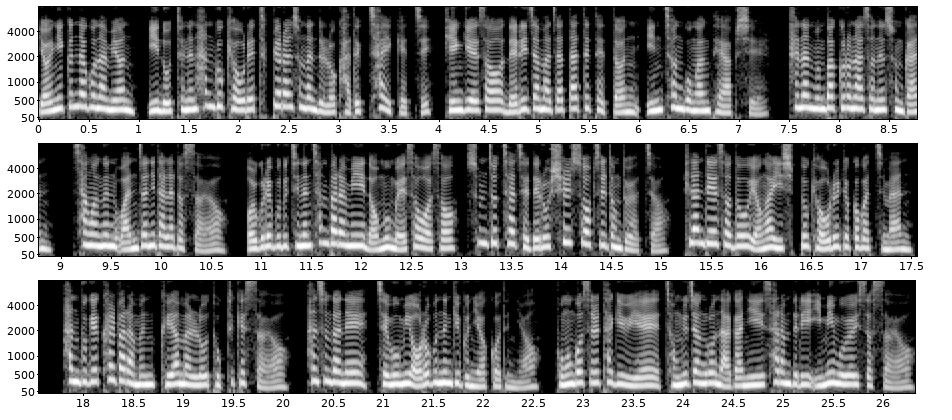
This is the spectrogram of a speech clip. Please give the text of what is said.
여행이 끝나고 나면 이 노트는 한국 겨울의 특별한 순간들로 가득 차 있겠지. 비행기에서 내리자마자 따뜻했던 인천공항 대합실. 흔한 문 밖으로 나서는 순간 상황은 완전히 달라졌어요. 얼굴에 부딪히는 찬바람이 너무 매서워서 숨조차 제대로 쉴 수 없을 정도였죠. 핀란드에서도 영하 20도 겨울을 겪어봤지만 한국의 칼바람은 그야말로 독특했어요. 한순간에 제 몸이 얼어붙는 기분이었거든요. 공원버스를 타기 위해 정류장으로 나가니 사람들이 이미 모여 있었어요.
